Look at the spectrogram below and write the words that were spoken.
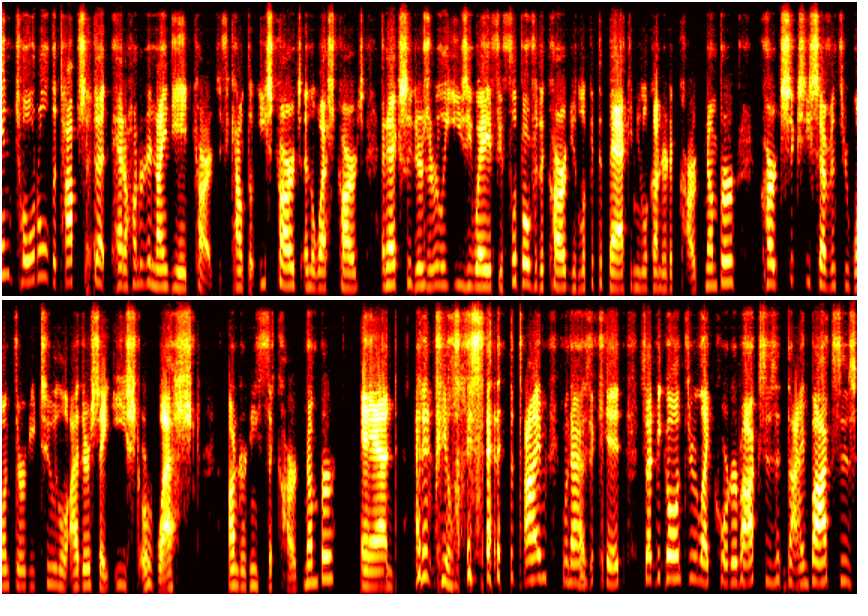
in total, the Topps set had 198 cards. If you count the East cards and the West cards, and actually, there's a really easy way. If you flip over the card, you look at the back and you look under the card number. Card 67 through 132 will either say East or West underneath the card number. And I didn't realize that at the time when I was a kid. So I'd be going through like quarter boxes and dime boxes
